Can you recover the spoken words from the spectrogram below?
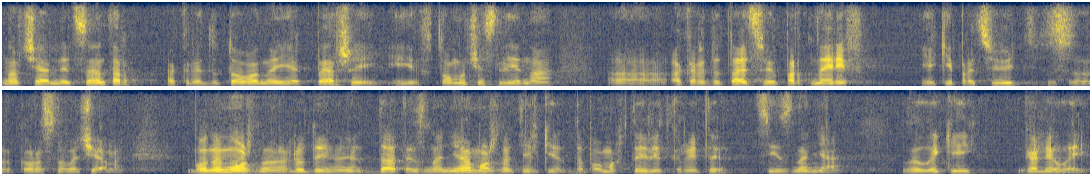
навчальний центр акредитований як перший, і в тому числі на е, акредитацію партнерів, які працюють з користувачами. Бо не можна людині дати знання, можна тільки допомогти відкрити ці знання. Великий Галілей.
